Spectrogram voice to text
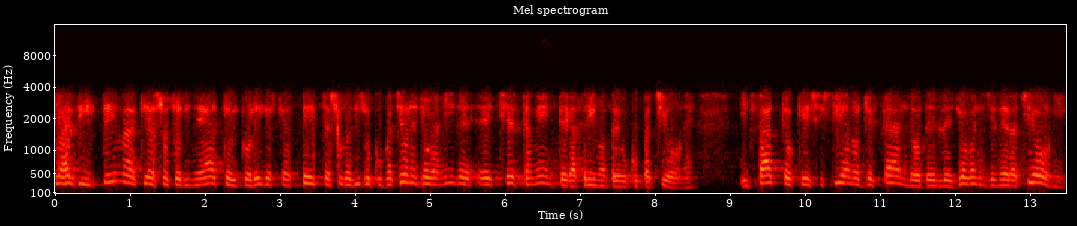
Guardi, il tema che ha sottolineato il collega Scarpetta sulla disoccupazione giovanile è certamente la prima preoccupazione. Il fatto che si stiano gettando delle giovani generazioni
